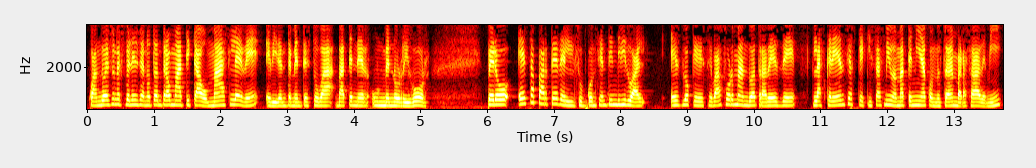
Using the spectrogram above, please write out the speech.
Cuando es una experiencia no tan traumática o más leve, evidentemente esto va, va a tener un menor rigor. Pero esta parte del subconsciente individual es lo que se va formando a través de las creencias que quizás mi mamá tenía cuando estaba embarazada de mí,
